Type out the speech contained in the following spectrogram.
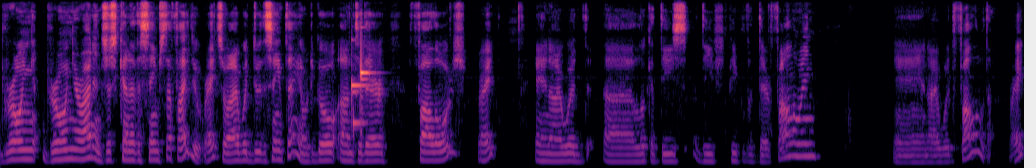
growing growing your audience just kind of the same stuff I do right? So I would do the same thing. I would go onto their followers right? And I would uh, look at these these people that they're following and I would follow them right?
